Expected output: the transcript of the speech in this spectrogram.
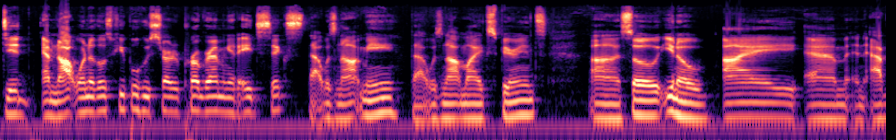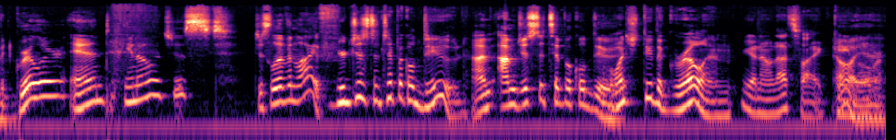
did am not one of those people who started programming at age six. That was not me. That was not my experience. Uh, so you know, I am an avid griller, and you know, just just living life. You're just a typical dude. I'm I'm just a typical dude. Once you do the grilling, you know that's like game Oh, yeah. over.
